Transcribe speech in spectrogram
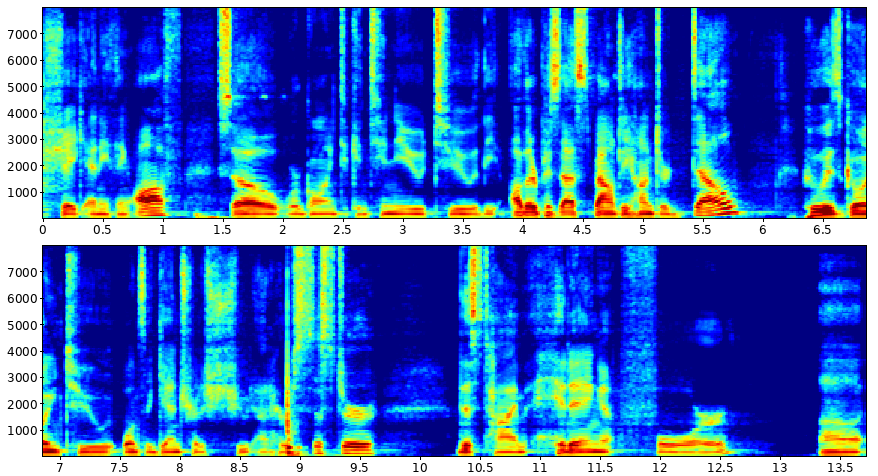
shake anything off. So we're going to continue to the other possessed bounty hunter, Dell, who is going to once again try to shoot at her sister. This time hitting for uh,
